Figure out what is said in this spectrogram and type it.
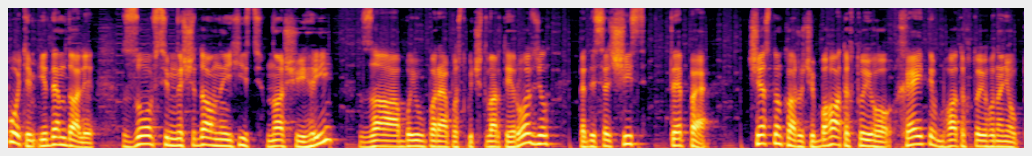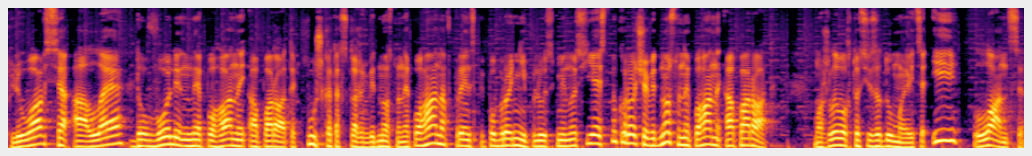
Потім ідемо далі. Зовсім нещодавний гість в нашій грі за бойову перепустку, четвертий розділ 56 ТП. Чесно кажучи, багато хто його хейтив, багато хто його на нього плювався, але доволі непоганий апаратик. Пушка, так скажемо, відносно непогана. В принципі, по броні плюс-мінус є. Ну, коротше, відносно непоганий апарат. Можливо, хтось і задумається. І ланцин.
